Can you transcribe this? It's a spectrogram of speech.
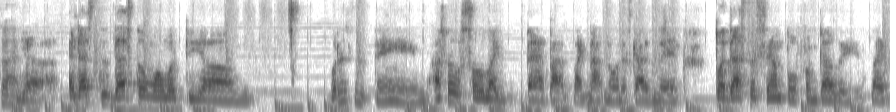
Go ahead. yeah, and that's the that's the one with the um, what is his name? I feel so like bad by like not knowing this guy's name, but that's the sample from Belly, like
